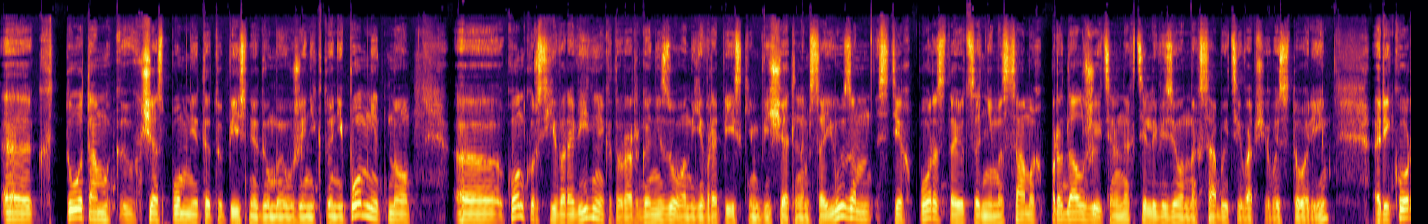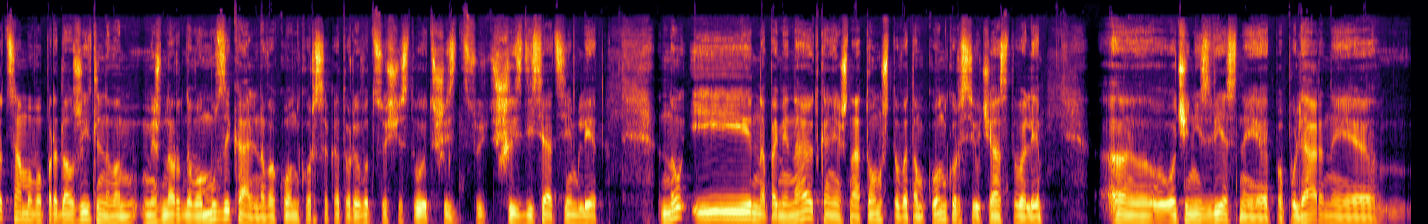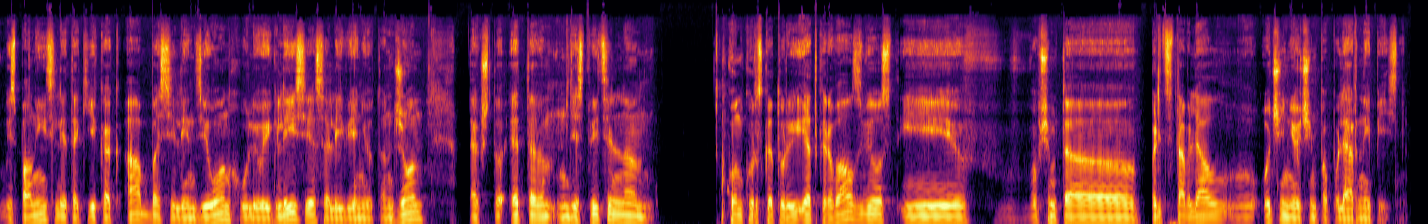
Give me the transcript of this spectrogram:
Э, кто там сейчас помнит эту песню, думаю, уже никто не помнит, но э, конкурс Евровидения, который организован Европейским вещательным союзом, с тех пор остается одним из самых продолжительных телевизионных событий вообще в истории. Рекорд самого продолжительного международного музыкального конкурса, который вот существует 67 лет. Ну и напоминают, конечно, о том, что в этом конкурсе конкурсе участвовали э, очень известные, популярные исполнители, такие как Абба, Селин Дион, Хулио Иглесиас, Оливия Ньютон-Джон. Так что это действительно конкурс, который и открывал звезд, и, в общем-то, представлял очень и очень популярные песни.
